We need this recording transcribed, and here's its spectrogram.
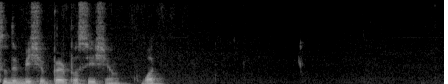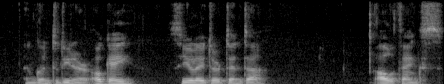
to the bishop pair position. What? I'm going to dinner. Okay, see you later, Tenta. Oh, thanks.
